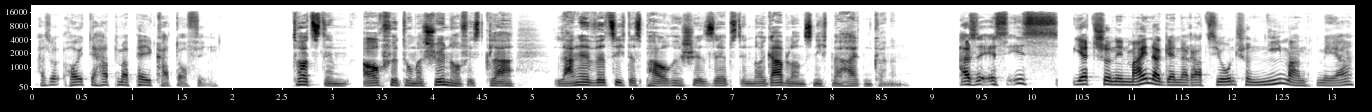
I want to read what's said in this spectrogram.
Also heute hat man Pellkartoffeln. Trotzdem, auch für Thomas Schönhoff ist klar, lange wird sich das Paurische selbst in Neugablons nicht mehr halten können. Also es ist jetzt schon in meiner Generation schon niemand mehr,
